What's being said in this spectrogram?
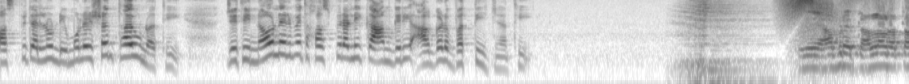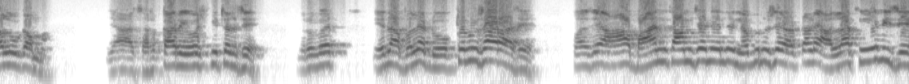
હોસ્પિટલનું ડિમોલેશન થયું નથી, જેથી નવનિર્મિત હોસ્પિટલની કામગીરી આગળ વધતી જ નથી. અને આપણે તાલાળા તાલુકામાં જ્યાં સરકારી હોસ્પિટલ છે, બરોબર? એના ભલે ડોક્ટરો સારા છે, પણ જે આ બાંધકામ છે ને એની નબળું છે, અટાણે હાલાકી એવી છે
